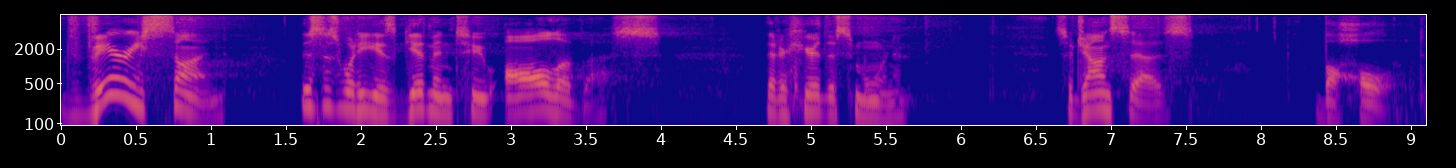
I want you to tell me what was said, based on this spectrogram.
very Son. This is what he has given to all of us that are here this morning. So John says, Behold,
